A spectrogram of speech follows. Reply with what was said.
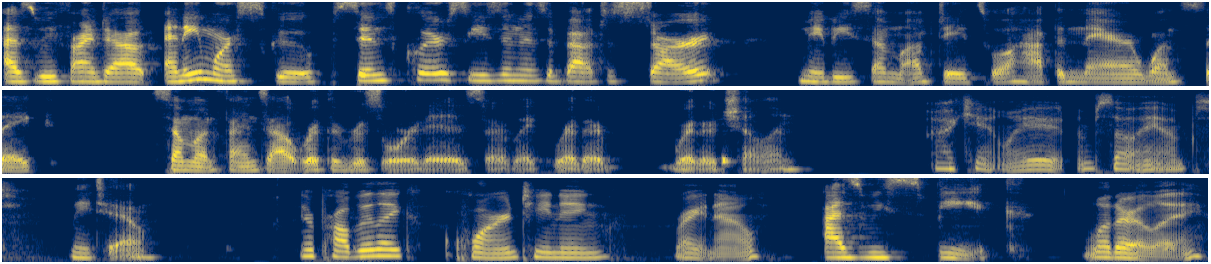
as we find out any more scoop. Since Claire season is about to start, maybe some updates will happen there once like someone finds out where the resort is or like where they're where they're chilling. I can't wait. I'm so amped. Me too. They're probably like quarantining right now. As we speak. Literally.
